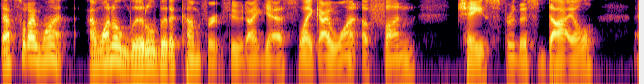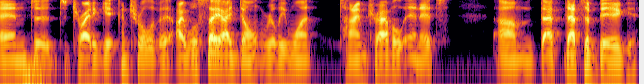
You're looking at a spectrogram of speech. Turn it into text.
that's what I want. I want a little bit of comfort food, I guess. Like I want a fun chase for this dial and to, to try to get control of it. I will say I don't really want time travel in it. Um, that that's a big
